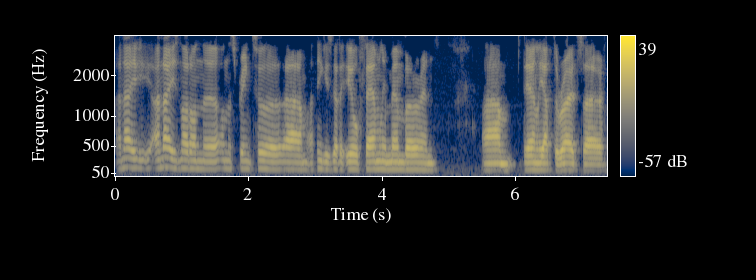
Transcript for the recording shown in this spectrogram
I know he, I know he's not on the on the spring tour. Um, I think he's got an ill family member, and um, they're only up the road. So,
